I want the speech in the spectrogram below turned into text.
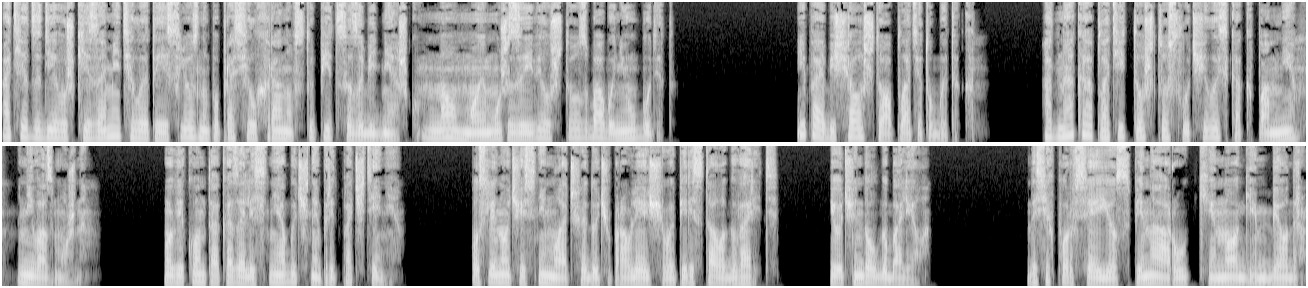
Отец девушки заметил это и слезно попросил Храну вступиться за бедняжку, но мой муж заявил, что с бабы не убудет. И пообещал, что оплатит убыток. Однако оплатить то, что случилось, как по мне, невозможно. У Виконта оказались необычные предпочтения. После ночи с ним младшая дочь управляющего перестала говорить и очень долго болела. До сих пор вся ее спина, руки, ноги, бедра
